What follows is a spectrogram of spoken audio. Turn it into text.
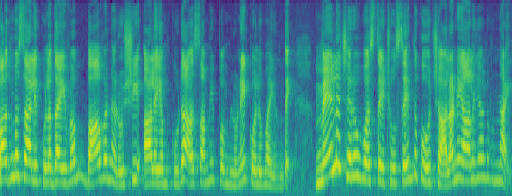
పద్మశాలి కులదైవం భావన ఋషి ఆలయం కూడా సమీపంలోనే కొలువై ఉంది. మేళ్ళ చెరువు వస్తే చూసేందుకు చాలానే ఆలయాలు ఉన్నాయి.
